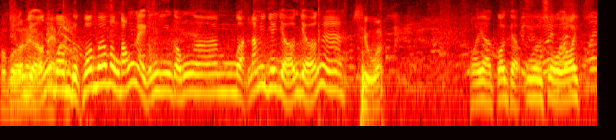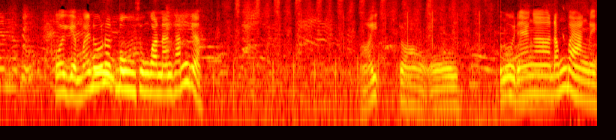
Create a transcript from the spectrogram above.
nó giỡn đẹp bơm được bơm mớ bong bóng này cũng cũng ờ, mệt lắm chứ giỡn giỡn ha. Xỉu á. Ôi à, coi kìa, ui trời ơi. Coi kìa mấy đứa nó bu xung quanh anh Khánh kìa. Đấy, trời ơi. Mọi người đang à, đóng bàn này.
